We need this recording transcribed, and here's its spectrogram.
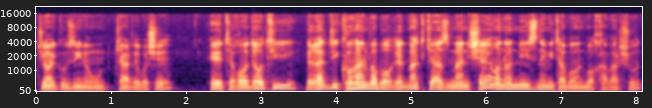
جایگزین اون کرده باشه. اعتقاداتی به قدری کهن و با قدمت که از منشأ آنان نیز نمی‌توان با خبر شد.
